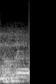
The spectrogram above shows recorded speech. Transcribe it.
ముందు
